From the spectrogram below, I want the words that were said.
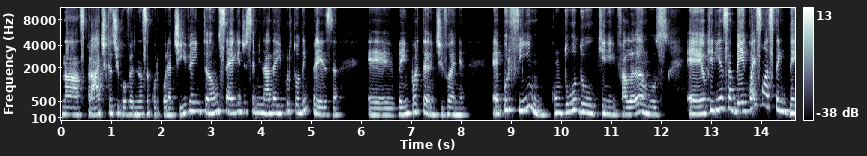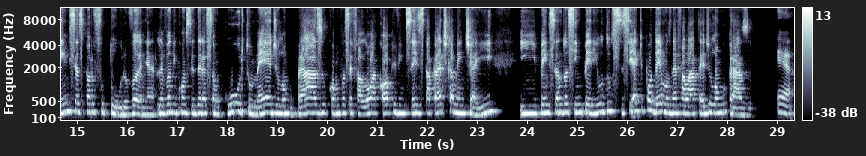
nas práticas de governança corporativa e então segue disseminada aí por toda a empresa. É bem importante, Vânia. É, por fim, com tudo que falamos, é, eu queria saber quais são as tendências para o futuro, Vânia, levando em consideração curto, médio, longo prazo. Como você falou, a COP26 está praticamente aí e pensando assim em períodos, se é que podemos, né, falar até de longo prazo. É,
